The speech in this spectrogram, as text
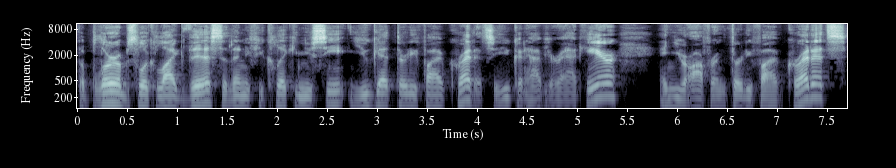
The blurbs look like this, and then if you click and you see it, you get 35 credits. So you could have your ad here, and you're offering 35 credits.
